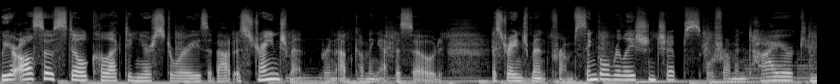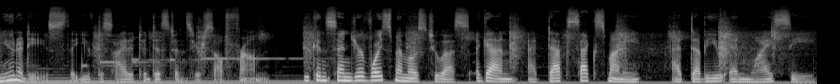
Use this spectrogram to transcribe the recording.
We are also still collecting your stories about estrangement for an upcoming episode. Estrangement from single relationships or from entire communities that you've decided to distance yourself from. You can send your voice memos to us again at deathsexmoney at wnyc.org.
